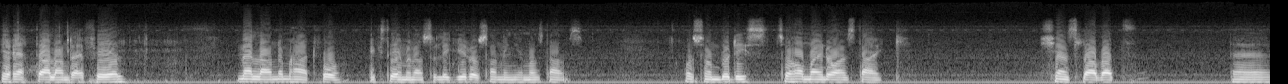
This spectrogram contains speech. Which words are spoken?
är rätt och alla andra är fel. Mellan de här två extremerna så ligger då sanningen någonstans. Och som buddhist så har man ju då en stark känsla av att eh,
